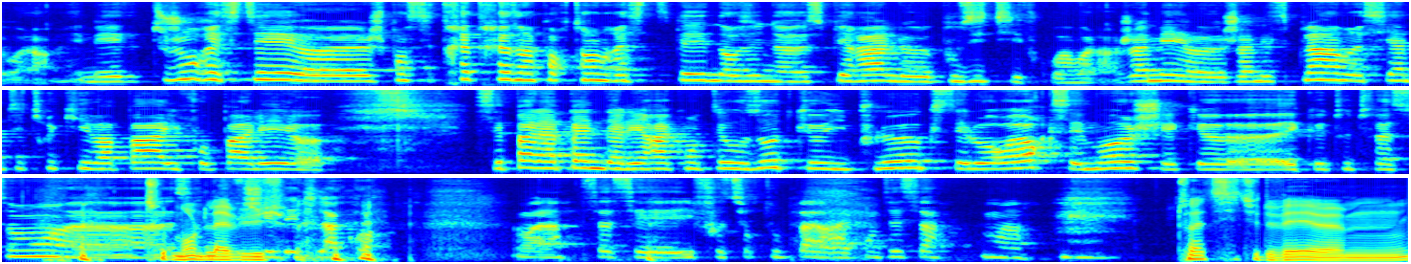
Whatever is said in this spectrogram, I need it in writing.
voilà. Mais toujours rester. je pense que c'est très très important de rester dans une spirale positive. Quoi. Voilà. Jamais jamais se plaindre. Et s'il y a un petit truc qui va pas, il faut pas aller c'est pas la peine d'aller raconter aux autres qu'il pleut, que c'est l'horreur, que c'est moche et que et que de toute façon tout le monde l'a vu. Là, quoi. Voilà, ça c'est, il faut surtout pas raconter ça. Toi, si tu devais euh,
